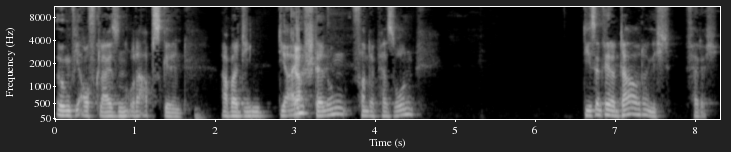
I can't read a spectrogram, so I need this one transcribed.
irgendwie aufgleisen oder upskillen. Aber die, die Einstellung ja. von der Person, die ist entweder da oder nicht. Fertig.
